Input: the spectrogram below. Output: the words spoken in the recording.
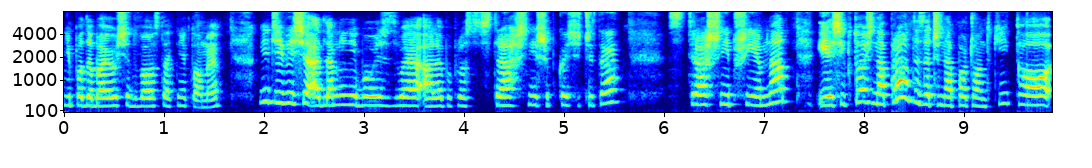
nie podobają się dwa ostatnie tomy. Nie dziwię się, a dla mnie nie były złe, ale po prostu strasznie szybko się czyta. Strasznie przyjemna. I jeśli ktoś naprawdę zaczyna początki, to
